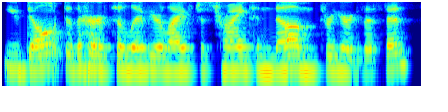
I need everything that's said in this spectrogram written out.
You don't deserve to live your life just trying to numb through your existence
